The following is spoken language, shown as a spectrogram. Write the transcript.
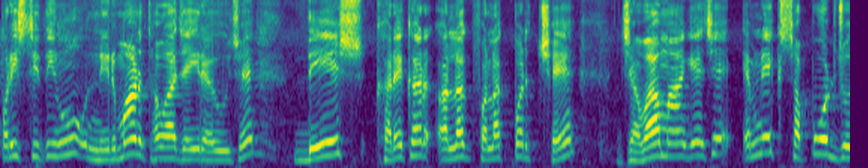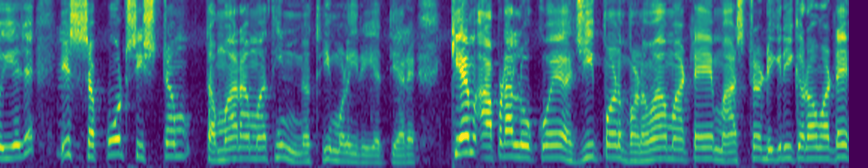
પરિસ્થિતિનું નિર્માણ થવા જઈ રહ્યું છે. દેશ ખરેખર અલગ ફલક પર છે, જવા માગે છે, એમને એક સપોર્ટ જોઈએ છે. એ સપોર્ટ સિસ્ટમ તમારામાંથી નથી મળી રહી અત્યારે. કેમ આપણા લોકોએ હજી પણ ભણવા માટે માસ્ટર ડિગ્રી કરવા માટે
